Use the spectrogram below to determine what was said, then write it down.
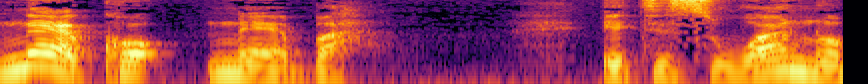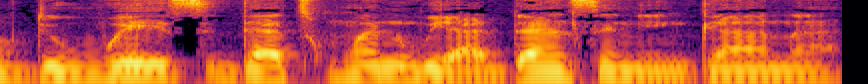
Neko, neba. It is one of the ways that when we are dancing in Ghana,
